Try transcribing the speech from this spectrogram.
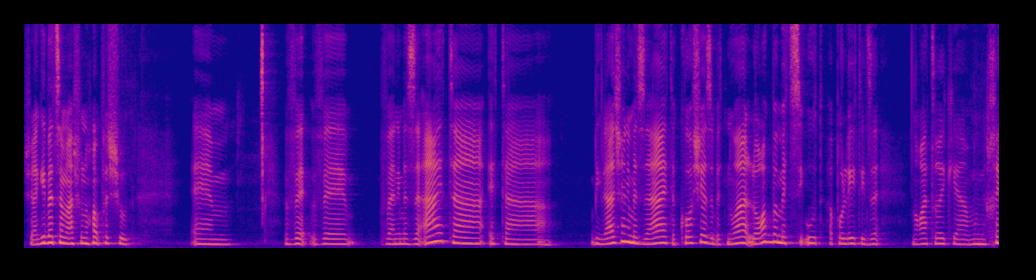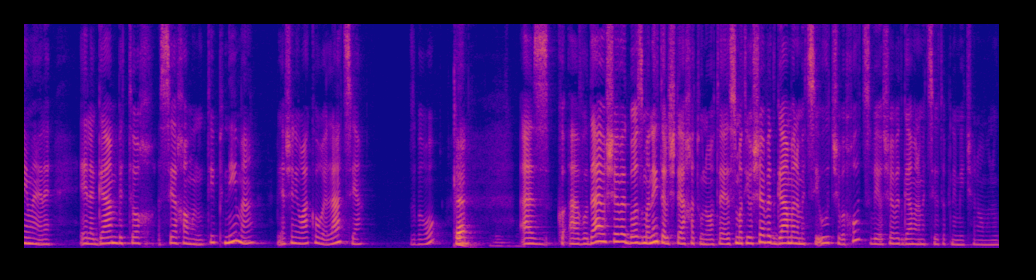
שלהגיד בעצם משהו נורא פשוט. אמ, ו, ו, ואני מזהה את ה, את ה... בגלל שאני מזהה את הקושי הזה בתנועה, לא רק במציאות הפוליטית, זה נורא tricky המונחים האלה, אלא גם בתוך השיח האומנותי פנימה, בגלל שאני רואה קורלציה, זה ברור? כן. אז העבודה יושבת בו זמנית על שתי החתונות האלה. זאת אומרת, היא יושבת גם על המציאות שבחוץ, והיא יושבת גם על המציאות הפנימית של האומנות.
